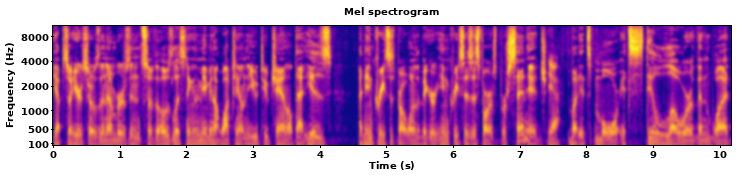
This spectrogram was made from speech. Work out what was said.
yep. So here shows the numbers, and so for those listening and maybe not watching on the YouTube channel, that is an increase. It's probably one of the bigger increases as far as percentage. Yeah. But it's more. It's still lower than what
